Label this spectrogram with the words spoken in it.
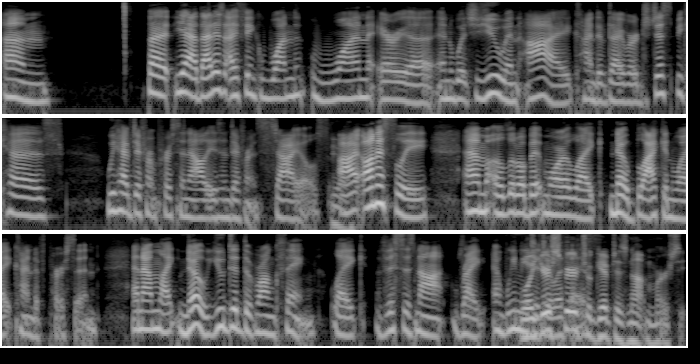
Um, but yeah, that is I think one one area in which you and I kind of diverge, just because we have different personalities and different styles. Yeah. I honestly am a little bit more like no black and white kind of person, and I'm like, no, you did the wrong thing. Like this is not right, and we need Well, to your deal with spiritual gift is not mercy.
